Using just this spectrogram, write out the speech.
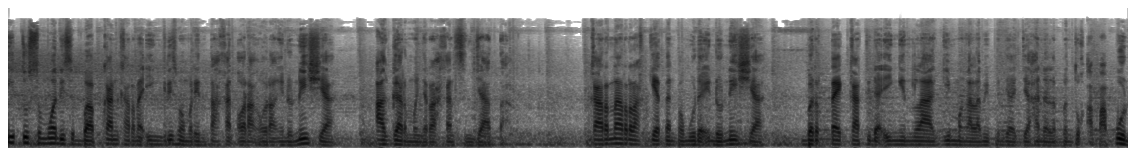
Itu semua disebabkan karena Inggris memerintahkan orang-orang Indonesia agar menyerahkan senjata. Karena rakyat dan pemuda Indonesia bertekad tidak ingin lagi mengalami penjajahan dalam bentuk apa pun,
